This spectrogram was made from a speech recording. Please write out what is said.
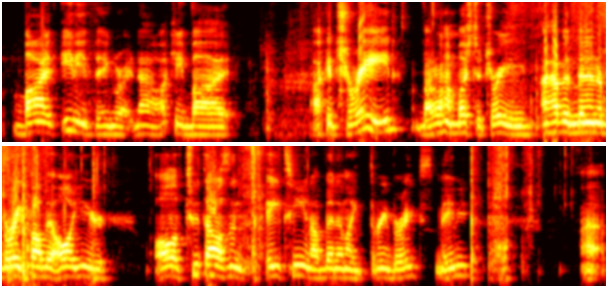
buying anything right now. I can't buy. I could trade, but I don't have much to trade. I haven't been in a break probably all year all of 2018, I've been in like three breaks, maybe. Uh,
